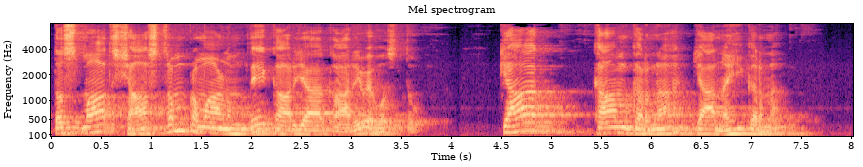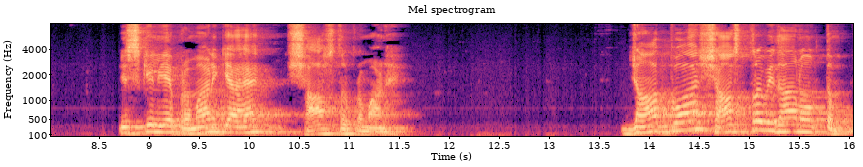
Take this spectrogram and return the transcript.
तस्मात शास्त्रम प्रमाणम ते कार्य कार्य व्यवस्थो क्या काम करना, क्या नहीं करना? इसके लिए प्रमाण क्या है? शास्त्र प्रमाण है। ज्ञातवा शास्त्र विधानोक्तम।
